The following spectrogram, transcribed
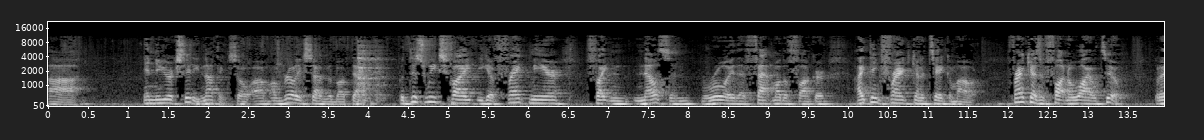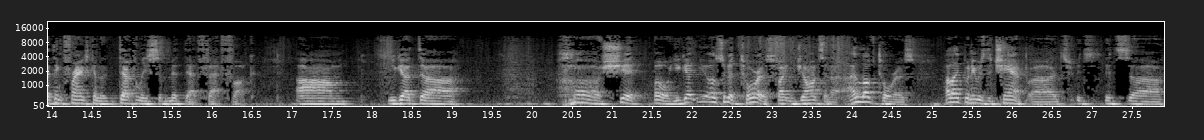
Uh, in New York City, nothing. So um, I'm really excited about that. But this week's fight, you got Frank Mir fighting Nelson Roy, that fat motherfucker. I think Frank's going to take him out. Frank hasn't fought in a while too, but I think Frank's going to definitely submit that fat fuck. Um, you got uh, oh shit. Oh, you got you also got Torres fighting Johnson. I, I love Torres. I like when he was the champ. Uh, it's it's it's uh,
